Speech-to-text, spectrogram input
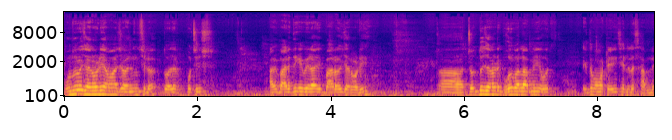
পনেরোই জানুয়ারি আমার জয়েনিং ছিল, দু হাজার পঁচিশ। আমি বাড়ি থেকে বেরোই বারোই জানুয়ারি। চোদ্দোই জানুয়ারি ভোরবেলা আমি ওর একদম আমার ট্রেনিং সেন্টারের সামনে।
